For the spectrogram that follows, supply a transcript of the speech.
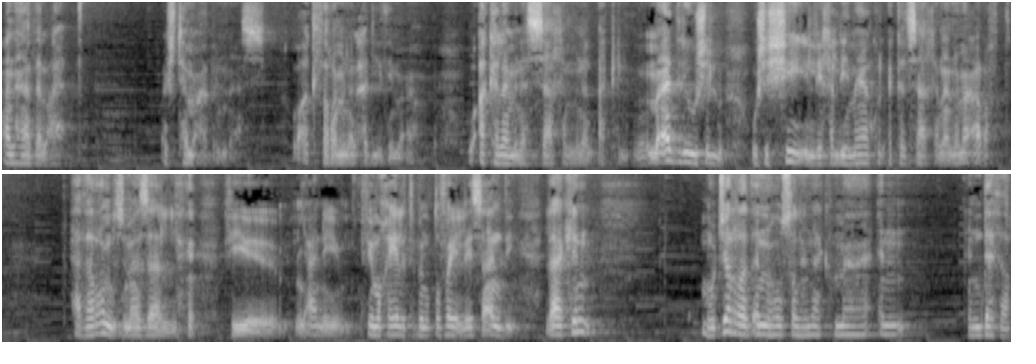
عن هذا العهد. واجتمع بالناس. وأكثر من الحديث معهم. وأكل من الساخن من الأكل. ما أدري وش, وش الشيء اللي يخليه ما يأكل أكل ساخن. أنا ما عرفت. هذا رمز ما زال في يعني في مخيلة ابن طفيل ليس عندي. لكن مجرد أنه وصل هناك ما أن اندثر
